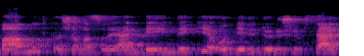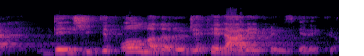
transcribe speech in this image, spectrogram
bağımlılık aşamasına yani beyindeki o geri dönüşümsel değişiklik olmadan önce tedavi etmemiz gerekiyor.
